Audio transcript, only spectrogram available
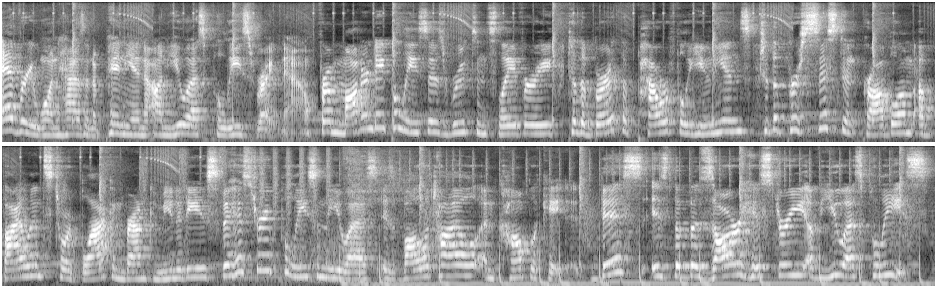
Everyone has an opinion on US police right now. From modern day police's roots in slavery, to the birth of powerful unions, to the persistent problem of violence toward black and brown communities, the history of police in the US is volatile and complicated. This is the bizarre history of US police.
